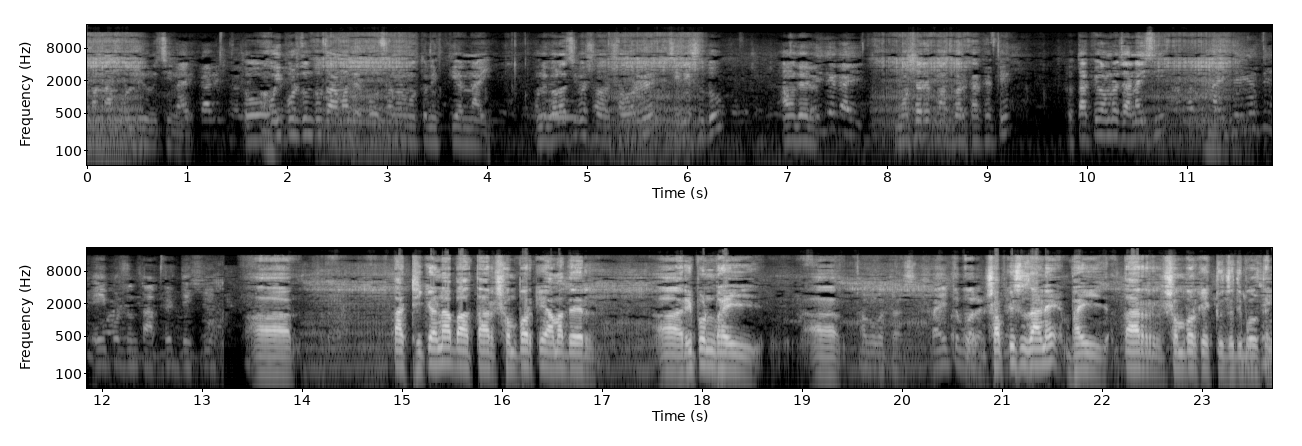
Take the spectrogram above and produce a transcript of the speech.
আমার নাম বললে উনি চিনবে। তো ওই পর্যন্ত তো আমাদের পৌঁছানোর মতন ইখতিয়ার নাই। উনি গলাচিপা শহরে চিনি শুধু আমাদের মোশারেফ মাতবার কাকাকে। তো তাকেও আমরা জানাইছি। এই পর্যন্ত আপডেট দেখিয়ে। তার ঠিকানা বা তার সম্পর্কে আমাদের রিপন ভাই আহ, অবগত আছে। ভাই একটু বলেন। সবকিছু জানে। ভাই তার সম্পর্কে একটু যদি বলতেন।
